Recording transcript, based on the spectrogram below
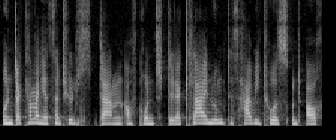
Und da kann man jetzt natürlich dann aufgrund der Kleidung, des Habitus und auch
